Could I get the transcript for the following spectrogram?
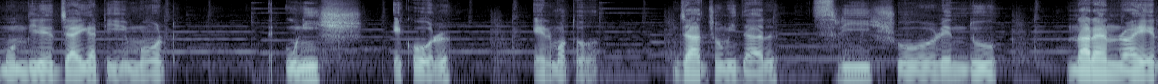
মন্দিরের জায়গাটি মোট উনিশ একর এর মতো, যা জমিদার শ্রী সুরেন্দু নারায়ণ রায়ের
